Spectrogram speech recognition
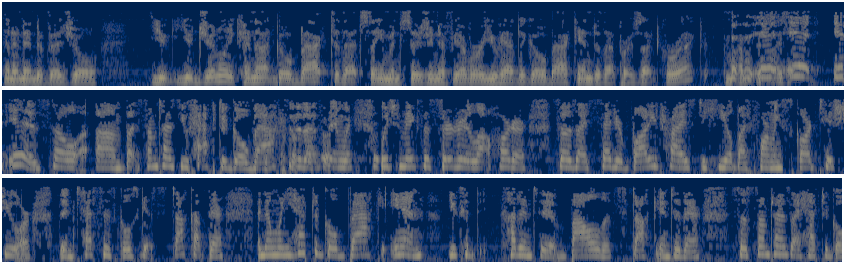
in an individual, you you generally cannot go back to that same incision if ever you had to go back into that part. Is that correct? It, it, it, it is. So, um, but sometimes you have to go back to that same way, which makes the surgery a lot harder. So, as I said, your body tries to heal by forming scar tissue, or the intestines goes get stuck up there, and then when you have to go back in, you could cut into a bowel that's stuck into there. So sometimes I have to go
